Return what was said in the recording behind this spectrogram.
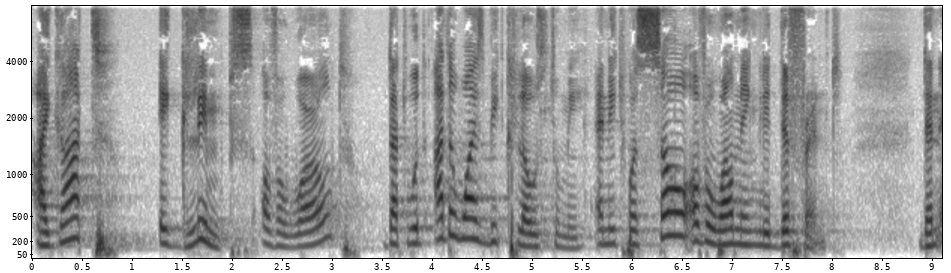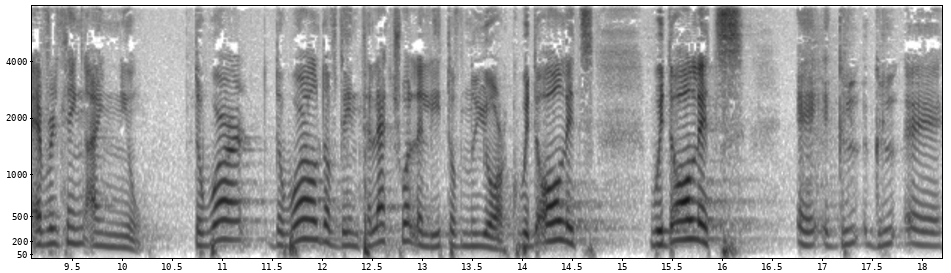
I got a glimpse of a world that would otherwise be closed to me, and it was so overwhelmingly different than everything I knew. The, wor- the world of the intellectual elite of New York, with all its, with all its a, a,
